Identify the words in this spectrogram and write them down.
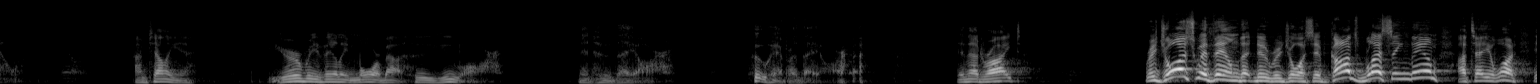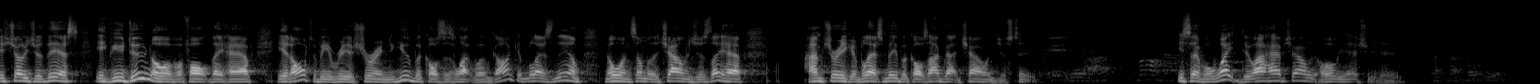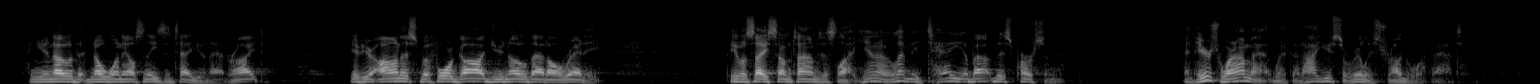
I'm telling you, you're revealing more about who you are than who they are whoever they are. Isn't that right? Rejoice with them that do rejoice. If God's blessing them, I'll tell you what, it shows you this. If you do know of a fault they have, it ought to be reassuring to you because it's like, well, if God can bless them, knowing some of the challenges they have, I'm sure He can bless me because I've got challenges too. You say, well, wait, do I have challenges? Oh, yes, you do. And you know that no one else needs to tell you that, right? If you're honest before God, you know that already. People say sometimes it's like, you know, let me tell you about this person. And here's where I'm at with it. I used to really struggle with that.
